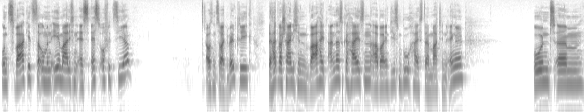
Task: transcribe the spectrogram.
Und zwar geht es da um einen ehemaligen SS-Offizier aus dem Zweiten Weltkrieg. Der hat wahrscheinlich in Wahrheit anders geheißen, aber in diesem Buch heißt er Martin Engel. Und ähm,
